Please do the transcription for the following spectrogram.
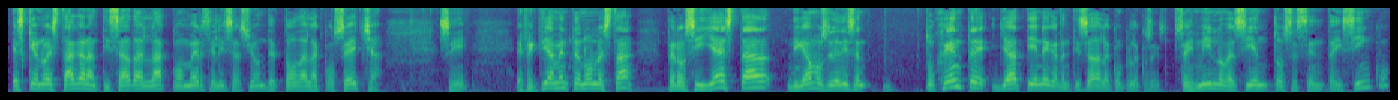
es que no está garantizada la comercialización de toda la cosecha, ¿sí? Efectivamente no lo está, pero si ya está, digamos, le dicen, tu gente ya tiene garantizada la compra de la cosecha, 6.965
